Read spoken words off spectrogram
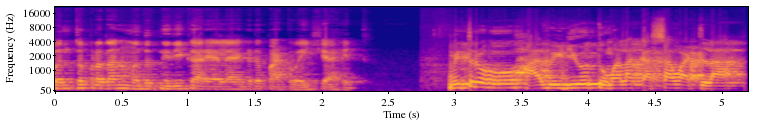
पंतप्रधान मदत निधी कार्यालयाकडे पाठवायची आहेत. मित्र हो हा व्हिडिओ तुम्हाला कसा वाटला?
